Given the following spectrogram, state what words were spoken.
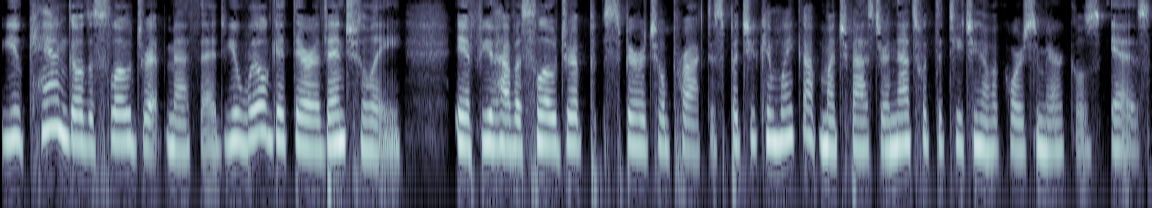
you can go the slow drip method. You will get there eventually if you have a slow drip spiritual practice, but you can wake up much faster. And that's what the teaching of A Course in Miracles is.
